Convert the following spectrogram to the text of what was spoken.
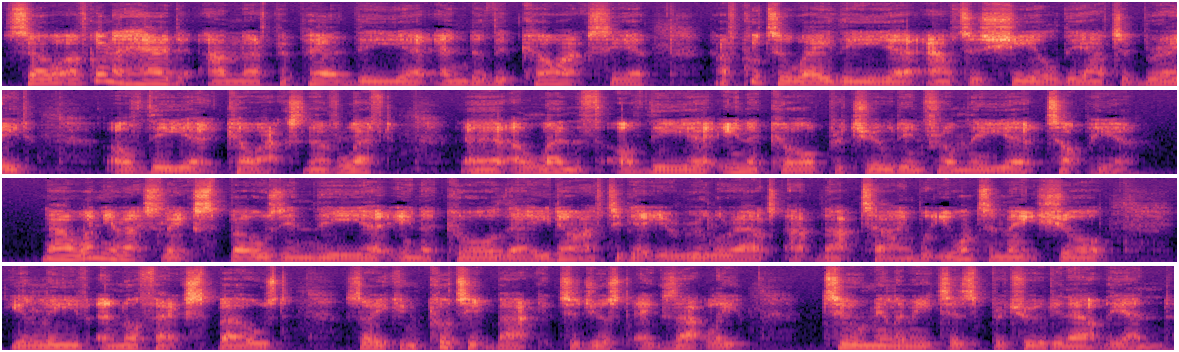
So I've gone ahead and I've prepared the uh, end of the coax here. I've cut away the uh, outer shield, the outer braid of the uh, coax and I've left a length of the inner core protruding from the top here. Now when you're actually exposing the inner core there you don't have to get your ruler out at that time but you want to make sure you leave enough exposed so you can cut it back to just exactly two millimeters protruding out the end.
